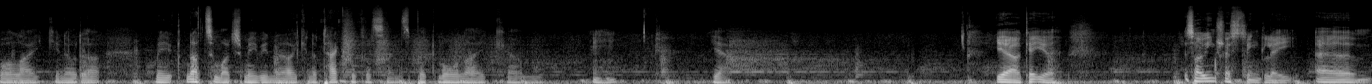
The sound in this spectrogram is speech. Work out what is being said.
or like you know the may not so much maybe in like in a technical sense but more like um, hmm yeah. Yeah, I get you. So interestingly, um,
